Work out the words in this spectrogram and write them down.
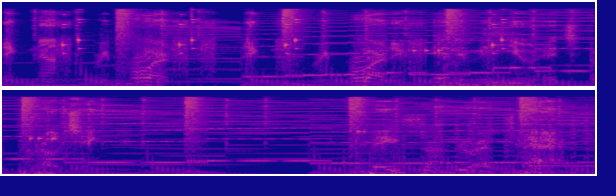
Ignite. report. Ignite. reporting. Enemy units approaching. Base under attack.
